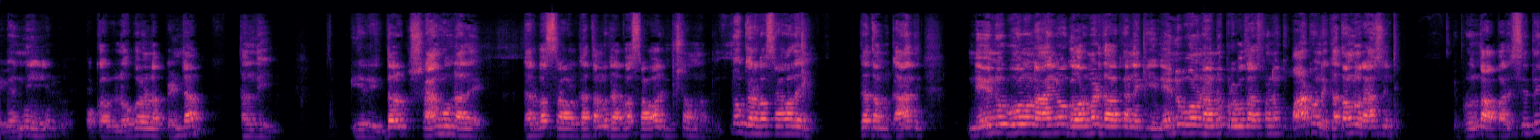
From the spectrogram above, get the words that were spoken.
ఇవన్నీ ఒక లోపల ఉన్న పిండ తల్లి. ఈ ఇద్దరు స్ట్రాంగ్ ఉండాలి. గర్భస్రావాలు గతంలో గర్భస్రావాలు చూసినాం ఉన్నాం ఎన్నో గర్భస్రావాలు. గతం గాంధీ. నేను పోను నాయన గవర్నమెంట్ దవాఖానకి. నేను పోను నాను ప్రభుత్వ హాస్పిటల్ ఒక ఉంది గతంలో రాసింది. ఇప్పుడు ఉంది ఆ పరిస్థితి.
